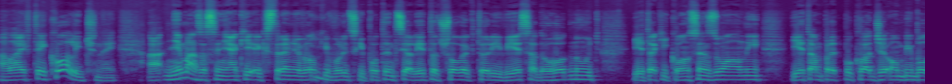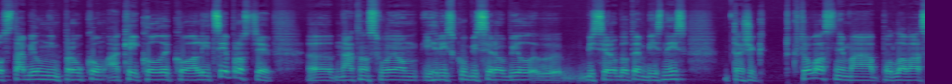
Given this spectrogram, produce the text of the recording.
ale aj v tej koaličnej. A nemá zase nejaký extrémne veľký volický potenciál. Je to človek, ktorý vie sa dohodnúť, je taký konsenzuálny, je tam predpoklad, že on by bol stabilným prvkom akejkoľvek koalície. Proste e, na tom svojom ihrisku by si robil, e, by si robil ten biznis. Takže kto vlastne má podľa vás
